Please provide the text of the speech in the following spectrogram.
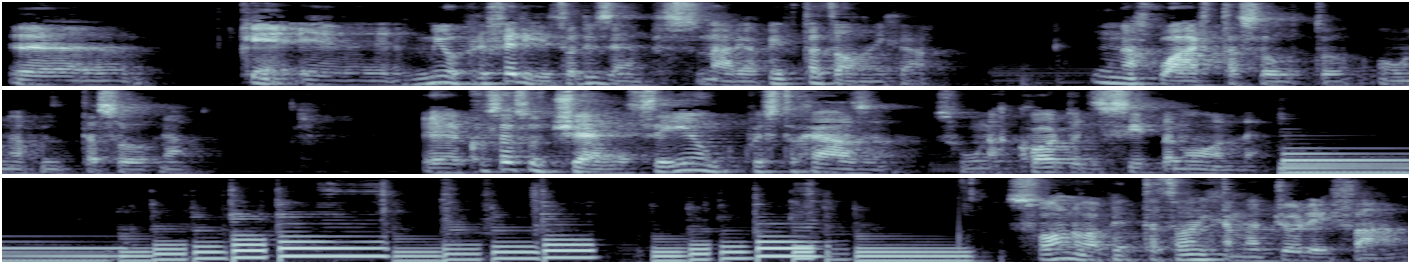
eh, che eh, il mio preferito, ad esempio, è suonare la pentatonica una quarta sotto o una quinta sopra. Eh, cosa succede se io in questo caso su un accordo di Si bemolle. Suono la pentatonica maggiore di Fa.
